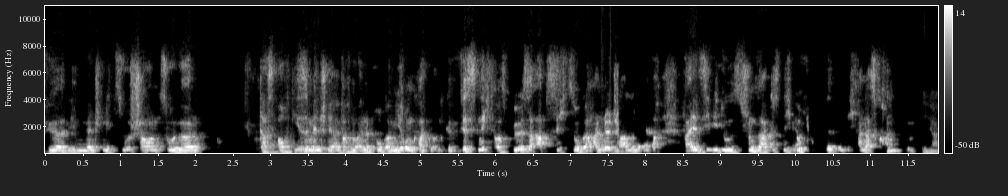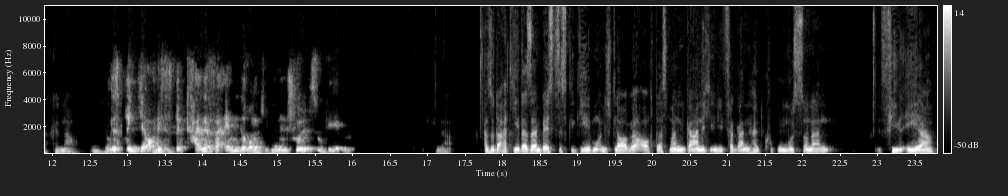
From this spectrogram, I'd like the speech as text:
für die Menschen, die zuschauen, zuhören, dass auch diese Menschen ja einfach nur eine Programmierung hatten und gewiss nicht aus böser Absicht so gehandelt haben, sondern einfach, weil sie, wie du es schon sagtest, nicht ja. sind und nicht anders konnten. Ja, genau. Und es bringt ja auch nichts, es bringt keine Veränderung, jemandem Schuld zu geben. Ja. Also da hat jeder sein Bestes gegeben und ich glaube auch, dass man gar nicht in die Vergangenheit gucken muss, sondern viel eher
